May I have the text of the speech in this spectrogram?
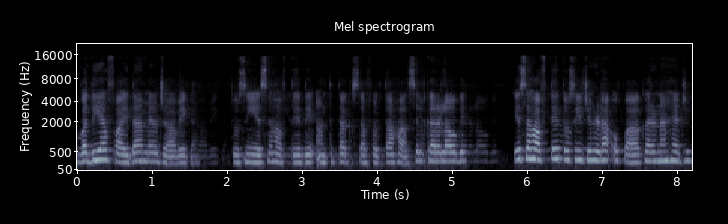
ਵਧੀਆ ਫਾਇਦਾ ਮਿਲ ਜਾਵੇਗਾ। ਤੁਸੀਂ ਇਸ ਹਫ਼ਤੇ ਦੇ ਅੰਤ ਤੱਕ ਸਫਲਤਾ ਹਾਸਲ ਕਰ ਲਓਗੇ। ਇਸ ਹਫ਼ਤੇ ਤੁਸੀਂ ਜਿਹੜਾ ਉਪਾਅ ਕਰਨਾ ਹੈ ਜੀ,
